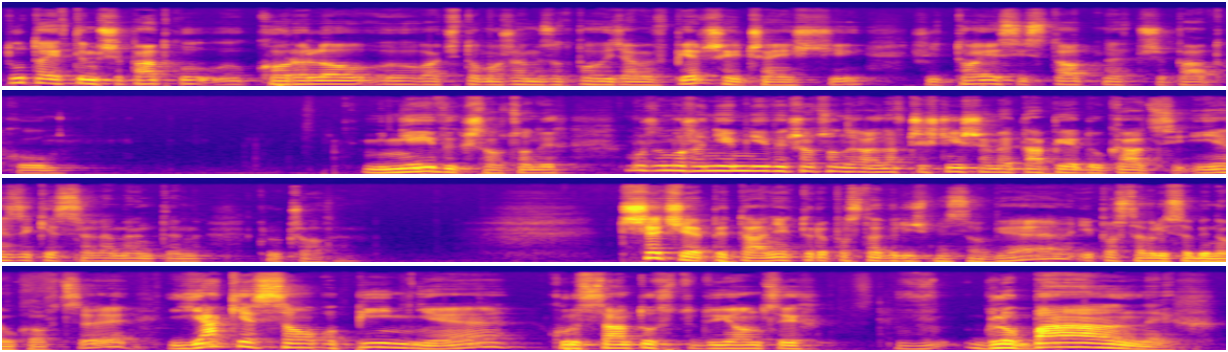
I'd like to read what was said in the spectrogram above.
Tutaj w tym przypadku korelować to możemy z odpowiedziami w pierwszej części, czyli to jest istotne w przypadku mniej wykształconych, może, może nie mniej wykształconych, ale na wcześniejszym etapie edukacji i język jest elementem kluczowym. Trzecie pytanie, które postawiliśmy sobie i postawili sobie naukowcy, jakie są opinie kursantów studiujących w globalnych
